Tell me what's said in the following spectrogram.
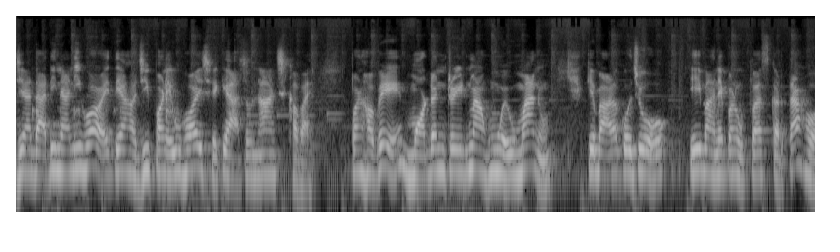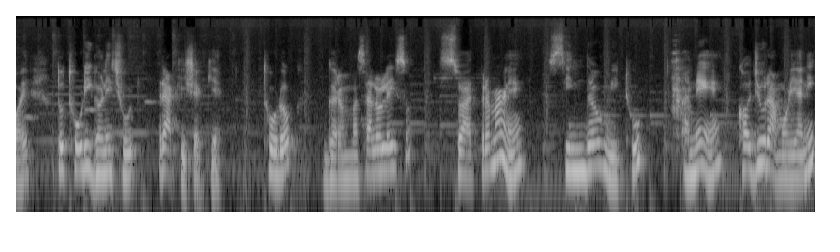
જ્યાં દાદી નાની હોય, ત્યાં હજી પણ એવું હોય છે કે આ તો ના જ ખવાય. પણ હવે મોડર્ન ટ્રેડમાં હું એવું માનું કે બાળકો જો એ બાને પણ ઉપવાસ કરતા હોય, તો થોડી ઘણી છૂટ રાખી શકીએ. થોડોક ગરમ મસાલો લઈશું. સ્વાદ પ્રમાણે સિંધવ મીઠું અને ખજૂર આમોળિયાની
